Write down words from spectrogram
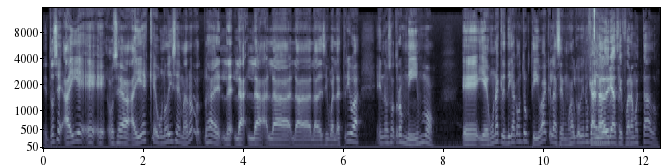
Entonces ahí, eh, eh, o sea, ahí es que uno dice, mano, la, la, la- la desigualdad estriba en nosotros mismos. Eh, y es una crítica constructiva que le hacemos al gobierno Carmelo federal. diría, si fuéramos Estado.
